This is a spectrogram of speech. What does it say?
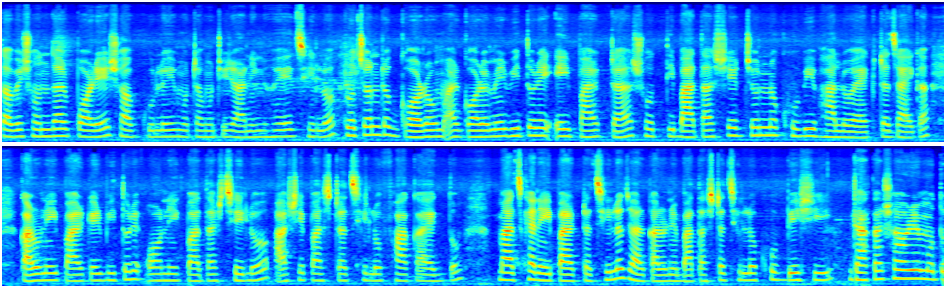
তবে সন্ধ্যার পরে সবগুলোই মোটামুটি রানিং হয়েছিল। প্রচণ্ড গরম আর গরমের ভিতরে এই পার্কটা সত্যি বাতাসের জন্য খুবই ভালো একটা জায়গা। কারণ এই পার্কের ভিতরে অনেক বাতাস ছিল, আশেপাশটা ছিল ফাঁকা একদম। মাঝখানে এই পার্কটা ছিল, যার কারণে বাতাসটা ছিল খুব বেশি। ঢাকা শহরের মতো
